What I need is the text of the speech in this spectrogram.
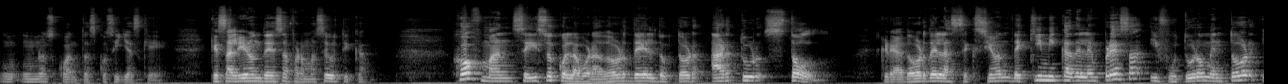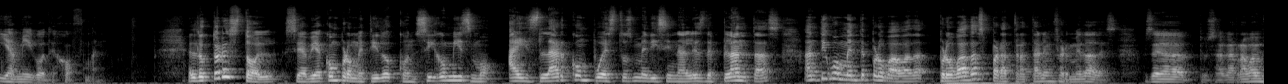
unas cuantas cosillas que, que salieron de esa farmacéutica. Hoffman se hizo colaborador del doctor Arthur Stoll, creador de la sección de química de la empresa y futuro mentor y amigo de Hoffman. El doctor Stoll se había comprometido consigo mismo a aislar compuestos medicinales de plantas antiguamente probadas para tratar enfermedades. O sea, pues agarraba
